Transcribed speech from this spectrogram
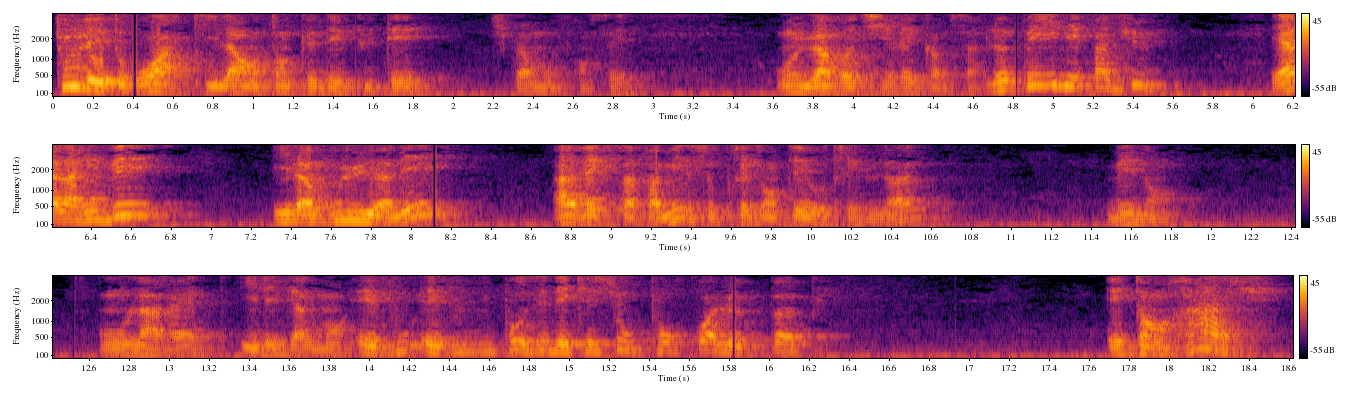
tous les droits qu'il a en tant que député, je perds mon français, on lui a retiré comme ça. Le pays n'est pas dû. Et à l'arrivée, il a voulu y aller, avec sa famille, se présenter au tribunal. Mais non, on l'arrête illégalement. Et vous, et vous vous posez des questions, pourquoi le peuple est en rage,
